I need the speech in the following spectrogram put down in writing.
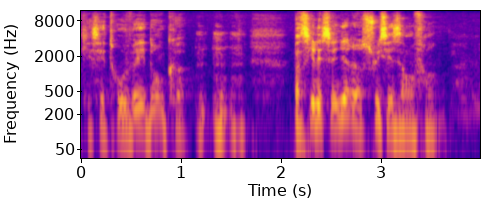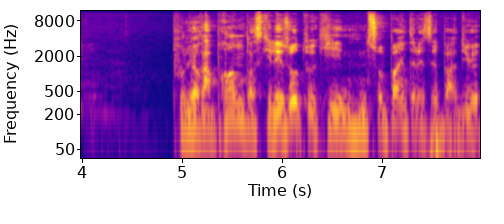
qui s'est trouvé, donc, euh, parce que le Seigneur suit ses enfants pour leur apprendre, parce que les autres qui ne sont pas intéressés par Dieu,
